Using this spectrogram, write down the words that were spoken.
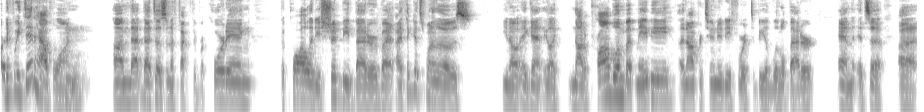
But if we did have one, hmm. um, that that doesn't affect the recording. The quality should be better, but I think it's one of those you know, again, like not a problem, but maybe an opportunity for it to be a little better. And it's a, a,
